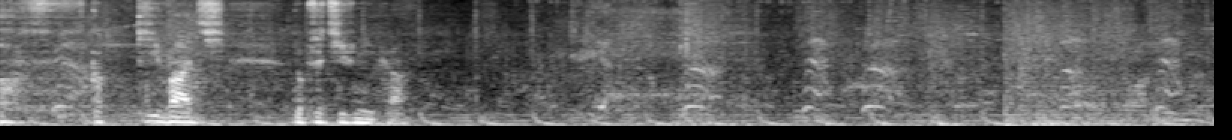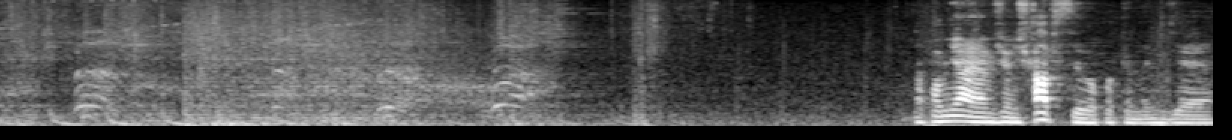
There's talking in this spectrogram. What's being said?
Doskakiwać do przeciwnika. Zapomniałem wziąć hapsy, bo potem będzie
